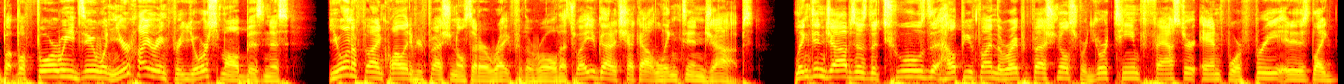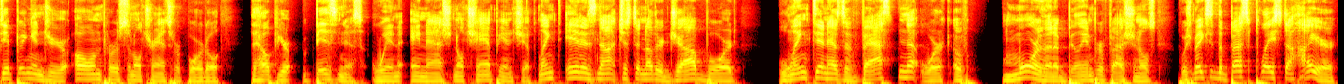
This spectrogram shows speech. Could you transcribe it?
But before we do, when you're hiring for your small business, you want to find quality professionals that are right for the role. That's why you've got to check out LinkedIn Jobs. LinkedIn Jobs has the tools that help you find the right professionals for your team faster and for free. It is like dipping into your own personal transfer portal to help your business win a national championship. LinkedIn is not just another job board. LinkedIn has a vast network of more than a billion professionals, which makes it the best place to hire.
